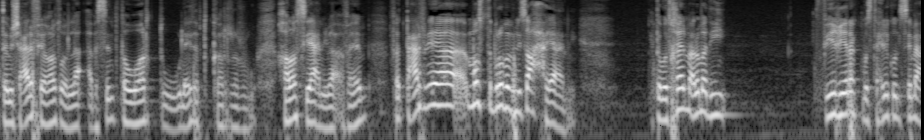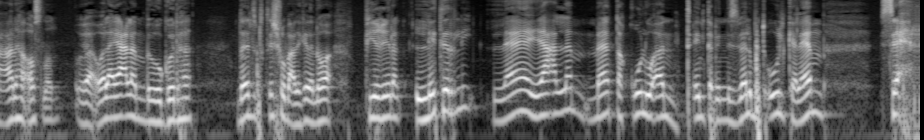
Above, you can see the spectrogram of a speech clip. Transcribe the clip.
انت مش عارف هي غلط ولا لأ بس انت دورت ولقيتها بتتكرر خلاص يعني بقى فاهم؟ فانت عارف ان هي most probably صح يعني. انت متخيل المعلومة دي؟ في غيرك مستحيل يكون سمع عنها أصلا ولا يعلم بوجودها؟ وده انت بتكتشفه بعد كده ان هو في غيرك literally لا يعلم ما تقول أنت. انت بالنسبة له بتقول كلام سحر.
